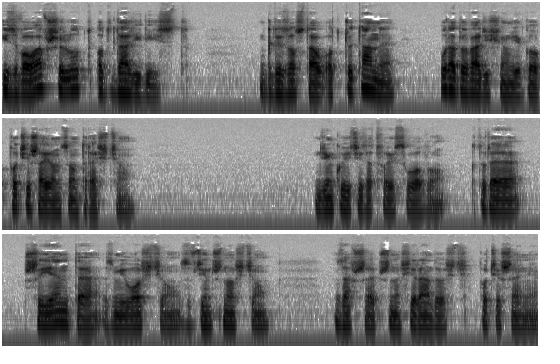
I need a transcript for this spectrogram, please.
i zwoławszy lud oddali list. Gdy został odczytany, uradowali się jego pocieszającą treścią. Dziękuję Ci za Twoje słowo, które przyjęte z miłością, z wdzięcznością zawsze przynosi radość, pocieszenie.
